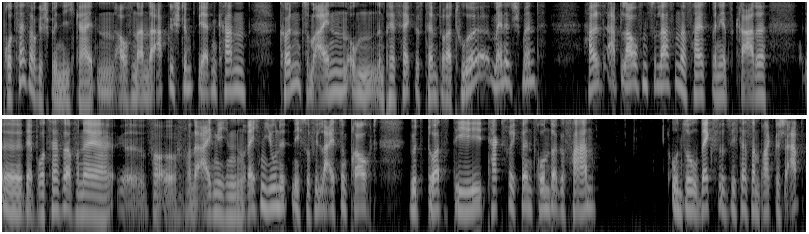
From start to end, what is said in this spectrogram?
Prozessorgeschwindigkeiten aufeinander abgestimmt werden kann, können. Zum einen, um ein perfektes Temperaturmanagement halt ablaufen zu lassen. Das heißt, wenn jetzt gerade äh, der Prozessor von der, äh, von der eigentlichen Rechenunit nicht so viel Leistung braucht, wird dort die Taktfrequenz runtergefahren. Und so wechselt sich das dann praktisch ab,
